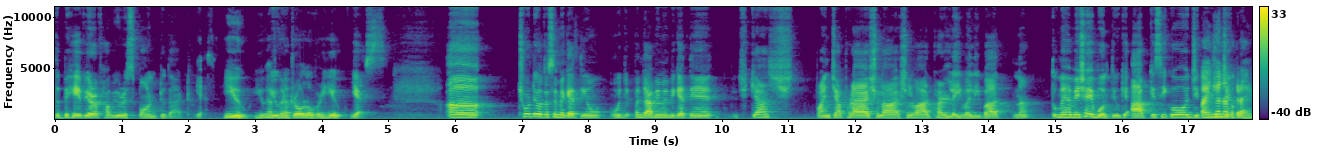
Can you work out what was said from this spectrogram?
the behaviour of how you respond to that yes you you have control over you yes چھوٹے ہوتے سے میں کہتی ہوں وہ پنجابی میں بھی کہتے ہیں کیا پنچا پھڑایا شلوار پھڑ لئی والی بات نا؟ تو میں ہمیشہ یہ بولتی ہوں کہ آپ کسی کو جتنی پکڑائیں۔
